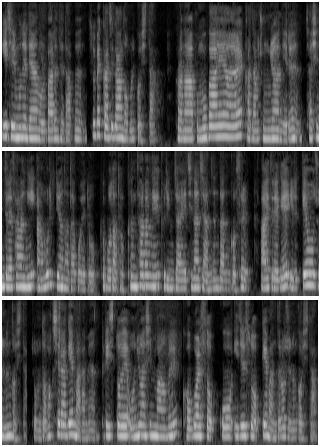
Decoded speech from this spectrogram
이 질문에 대한 올바른 대답은 수백 가지가 넘을 것이다. 그러나 부모가 해야 할 가장 중요한 일은 자신들의 사랑이 아무리 뛰어나다고 해도 그보다 더 큰 사랑의 그림자에 지나지 않는다는 것을 아이들에게 일깨워 주는 것이다. 좀 더 확실하게 말하면 그리스도의 온유하신 마음을 거부할 수 없고 잊을 수 없게 만들어 주는 것이다.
